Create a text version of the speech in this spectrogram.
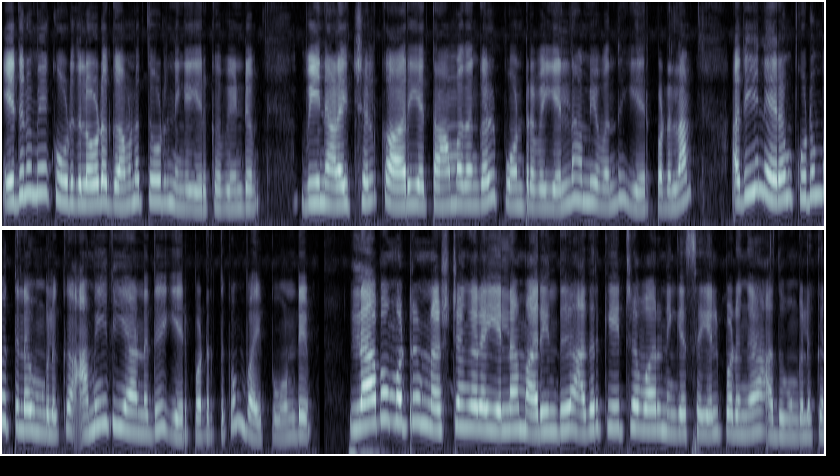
எதிலுமே கூடுதலோட கவனத்தோடு நீங்கள் இருக்க வேண்டும். வீண் அலைச்சல் காரிய தாமதங்கள் போன்றவை எல்லாமே வந்து ஏற்படலாம். அதே நேரம் குடும்பத்தில் உங்களுக்கு அமைதியானது ஏற்படுறதுக்கும் வாய்ப்பு உண்டு. லாபம் மற்றும் நஷ்டங்களை எல்லாம் அறிந்து அதற்கேற்றவாறு நீங்கள் செயல்படுங்க அது உங்களுக்கு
